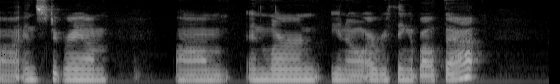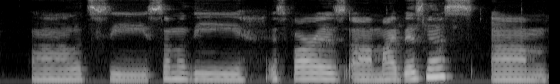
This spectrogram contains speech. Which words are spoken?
uh, Instagram, um, and learn, you know, everything about that. Uh, let's see, some of the, as far as uh, my business, um,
